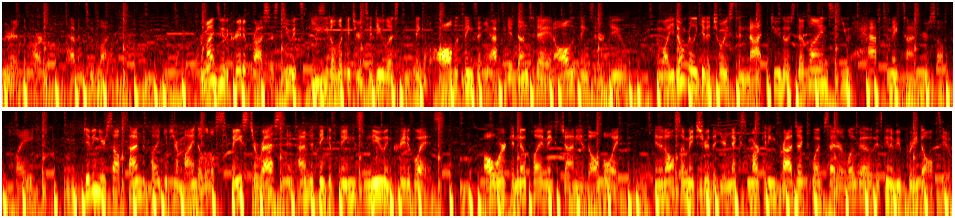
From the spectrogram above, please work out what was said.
we were at the park having some fun. Reminds me of the creative process too. It's easy to look at your to-do list and think of all the things that you have to get done today and all the things that are due. And while you don't really get a choice to not do those deadlines, you have to make time for yourself to play. Giving yourself time to play gives your mind a little space to rest and time to think of things new and creative ways. All work and no play makes Johnny a dull boy. And it also makes sure that your next marketing project, website, or logo is gonna be pretty dull too.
